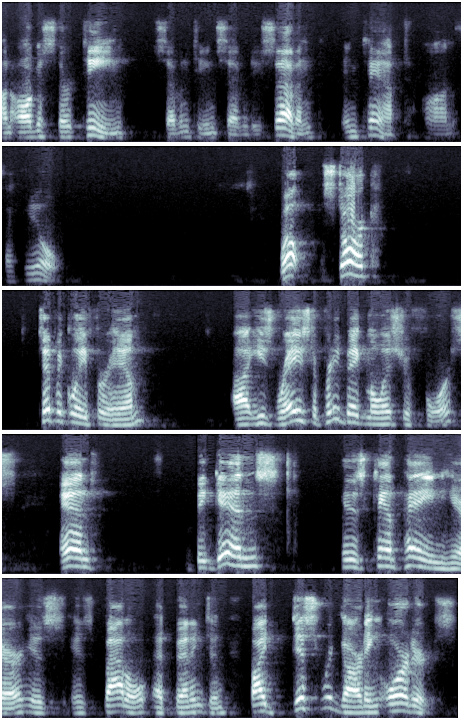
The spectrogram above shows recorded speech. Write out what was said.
on August 13, 1777, encamped on a hill. Well, Stark, typically for him, uh, he's raised a pretty big militia force and begins his campaign here, his, his battle at Bennington, by disregarding orders.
